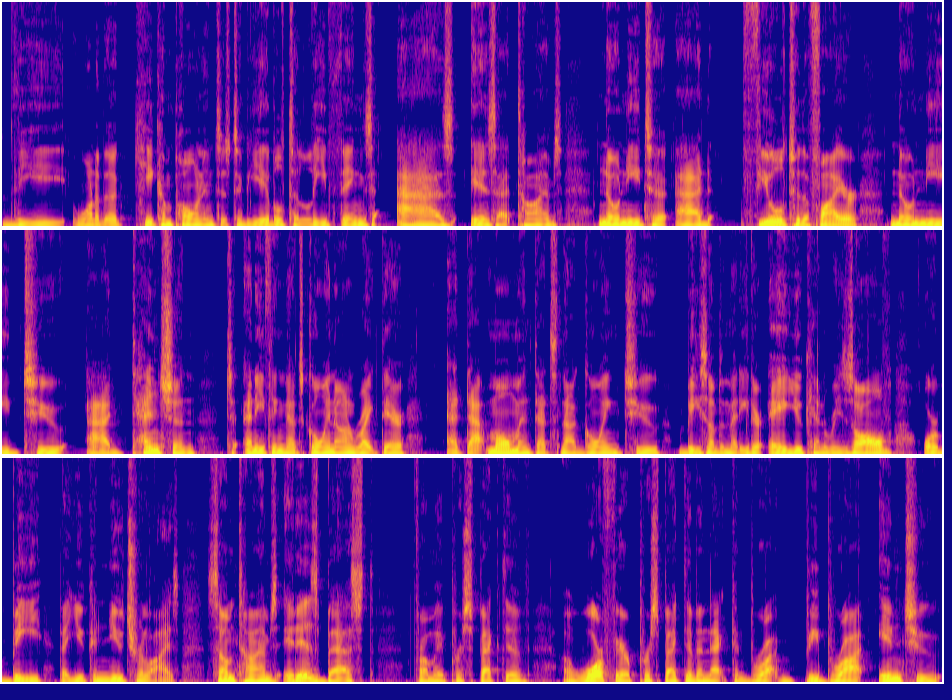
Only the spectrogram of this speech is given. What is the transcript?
the one of the key components is to be able to leave things as is at times. No need to add fuel to the fire, no need to add tension to anything that's going on right there. At that moment that's not going to be something that either a you can resolve or b that you can neutralize. Sometimes it is best from a perspective a warfare perspective and that can be brought into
